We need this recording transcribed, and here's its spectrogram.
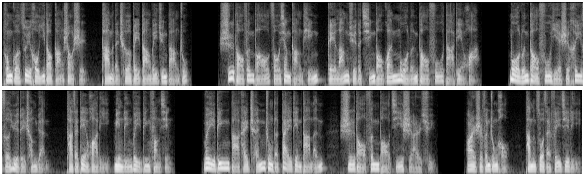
通过最后一道岗哨时，他们的车被党卫军挡住。施道芬堡走向岗亭，给狼穴的情报官莫伦道夫打电话。莫伦道夫也是黑色乐队成员，他在电话里命令卫兵放行。卫兵打开沉重的带电大门，施道芬堡疾驶而去。二十分钟后，他们坐在飞机里，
